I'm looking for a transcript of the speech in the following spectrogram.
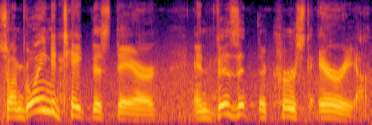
So I'm going to take this dare and visit the cursed area.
